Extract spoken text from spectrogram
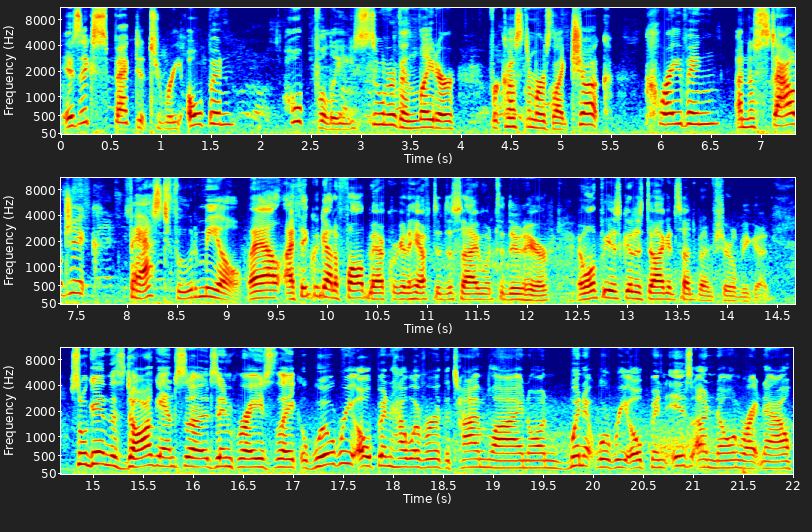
is expected to reopen, hopefully sooner than later, for customers like Chuck craving a nostalgic fast food meal. Well, I think we got a fallback. We're going to have to decide what to do here. It won't be as good as Dog and Suds, but I'm sure it'll be good. So again, this Dog Suds in Grayslake will reopen. However, the timeline on when it will reopen is unknown right now.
